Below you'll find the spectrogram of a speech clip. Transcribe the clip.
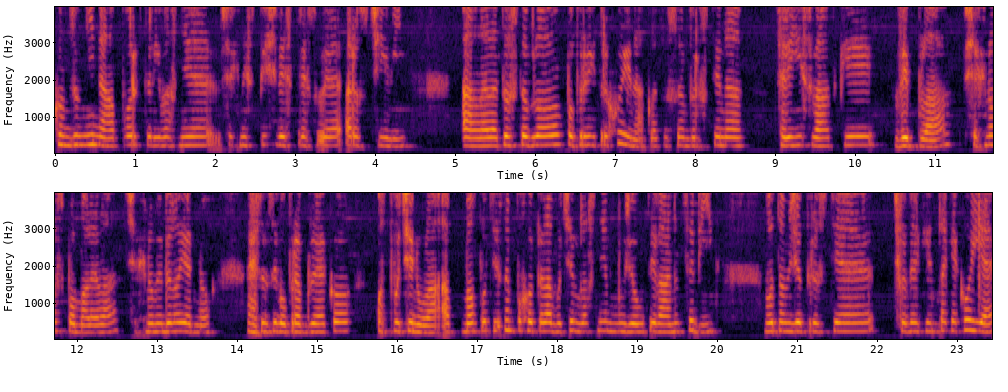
konzumní nápor, který vlastně všechny spíš vystresuje a rozčílí. Ale letos to bylo poprvé trochu jinak. Letos jsem prostě na celý svátky vypla, všechno zpomalila, všechno mi bylo jedno. A já jsem si opravdu jako odpočinula a mám pocit, že jsem pochopila, o čem vlastně můžou ty Vánoce být. O tom, že prostě člověk jen tak jako je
